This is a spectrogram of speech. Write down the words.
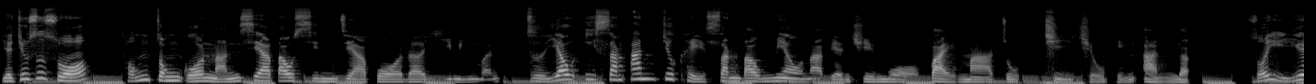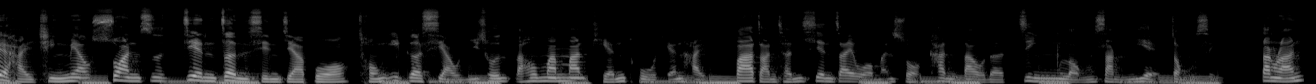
也就是说，从中国南下到新加坡的移民们，只要一上岸，就可以上到庙那边去膜拜妈祖，祈求平安了。所以，粤海清庙算是见证新加坡从一个小渔村，然后慢慢填土填海，发展成现在我们所看到的金融商业中心。当然，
